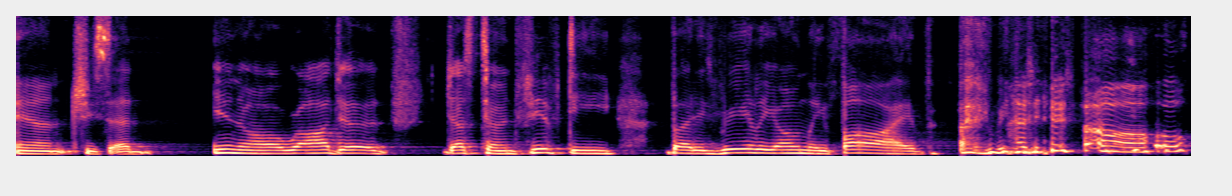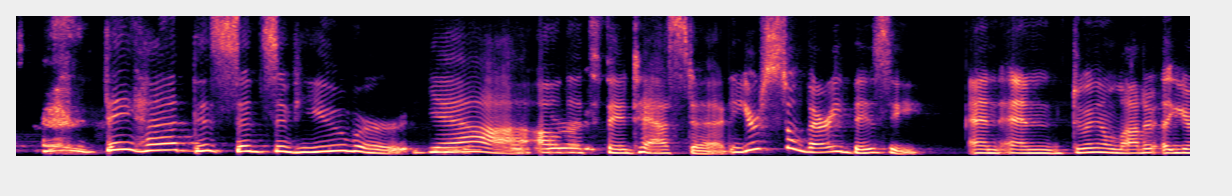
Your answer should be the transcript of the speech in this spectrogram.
and she said, "You know, Roger just turned 50 but he's really only five. I mean, oh, they had this sense of humor. Yeah. Oh, that's fantastic. You're still very busy and and doing a lot of. you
